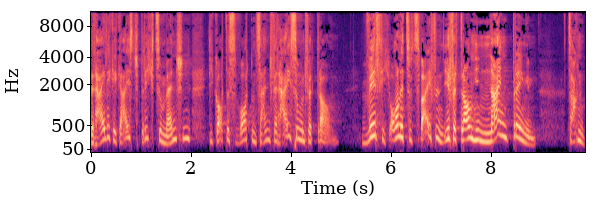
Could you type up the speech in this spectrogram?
Der Heilige Geist spricht zu Menschen, die Gottes Wort und seinen Verheißungen vertrauen. Wirklich, ohne zu zweifeln, ihr Vertrauen hineinbringen. Sagen,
